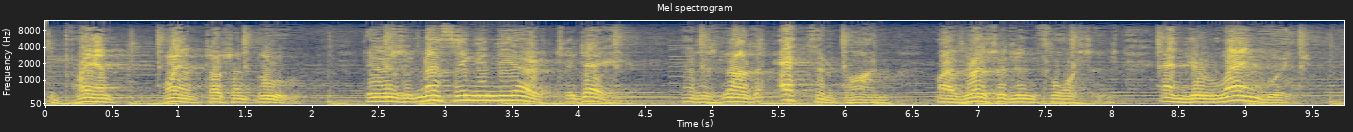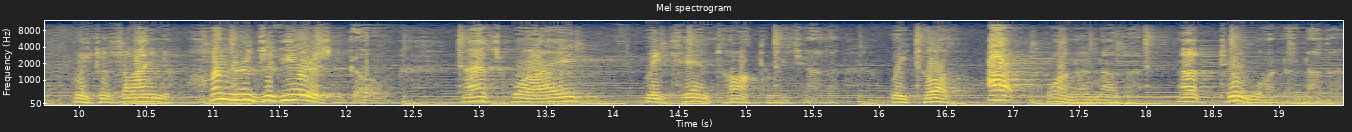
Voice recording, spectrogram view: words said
the plant, plant doesn't move. There is nothing in the earth today that is not acted upon by resident forces. And your language was designed hundreds of years ago. That's why we can't talk to each other. We talk at one another, not to one another.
